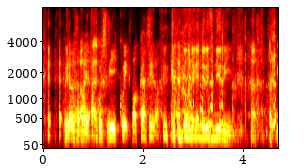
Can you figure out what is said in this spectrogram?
Jangan sampai aku sendiri quit podcast ni lah. Kau dengan diri sendiri. tapi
